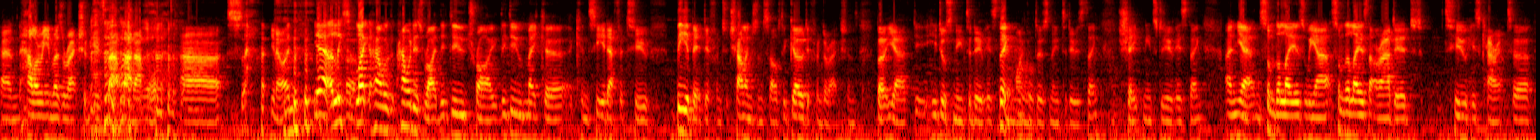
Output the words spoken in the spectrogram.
and Halloween Resurrection is that bad apple. Uh, so, you know, and yeah, at least like how how it is right. They do try. They do make a, a conceited effort to be a bit different, to challenge themselves, to go different directions. But yeah, he does need to do his thing. Michael does need to do his thing. Shape needs to do his thing. And yeah, and some of the layers we add, some of the layers that are added to his character,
